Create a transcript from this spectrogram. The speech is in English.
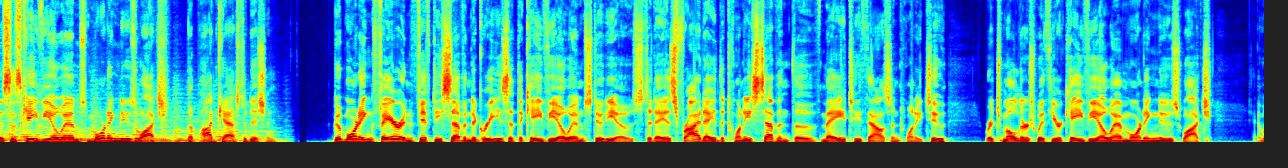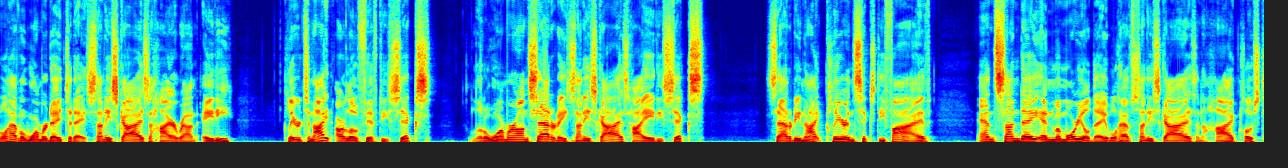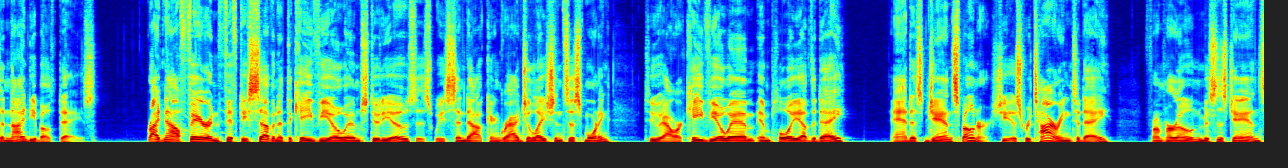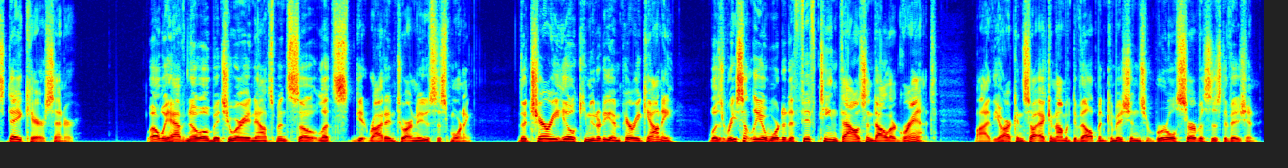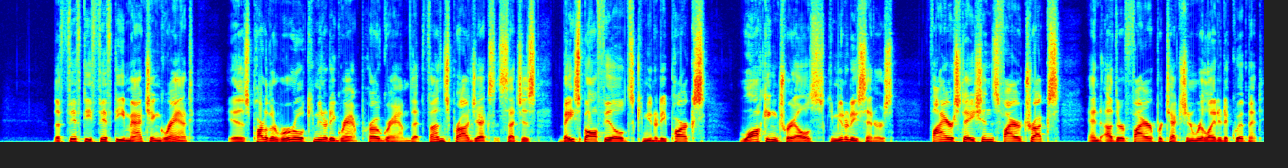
This is KVOM's Morning News Watch, the podcast edition. Good morning, fair and 57 degrees at the KVOM studios. Today is Friday, the 27th of May, 2022. Rich Molders with your KVOM Morning News Watch. And we'll have a warmer day today. Sunny skies, a high around 80. Clear tonight, our low 56. A little warmer on Saturday, sunny skies, high 86. Saturday night, clear and 65. And Sunday and Memorial Day will have sunny skies and a high close to 90 both days. Right now, fair and 57 at the KVOM studios as we send out congratulations this morning to our KVOM Employee of the Day, and it's Jan Sponer. She is retiring today from her own Mrs. Jan's Daycare Center. Well, we have no obituary announcements, so let's get right into our news this morning. The Cherry Hill community in Perry County was recently awarded a $15,000 grant by the Arkansas Economic Development Commission's Rural Services Division. The 50 50 matching grant is part of the Rural Community Grant Program that funds projects such as baseball fields, community parks, walking trails, community centers, fire stations, fire trucks, and other fire protection related equipment.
